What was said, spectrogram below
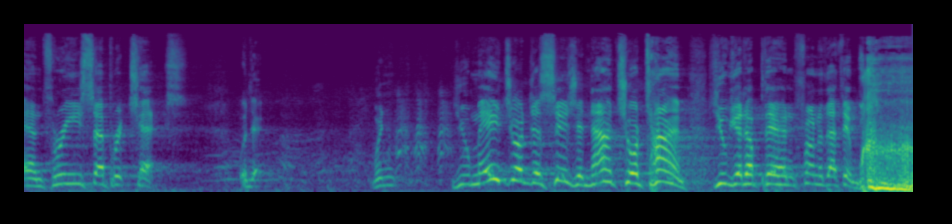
and three separate checks. When you made your decision, now it's your time. You get up there in front of that thing.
